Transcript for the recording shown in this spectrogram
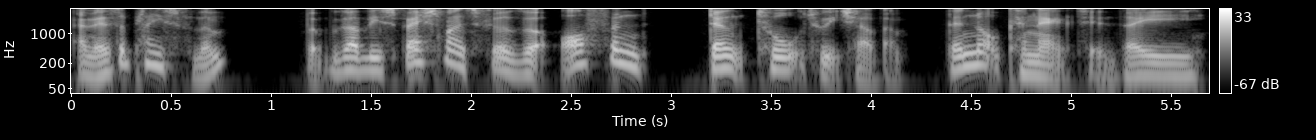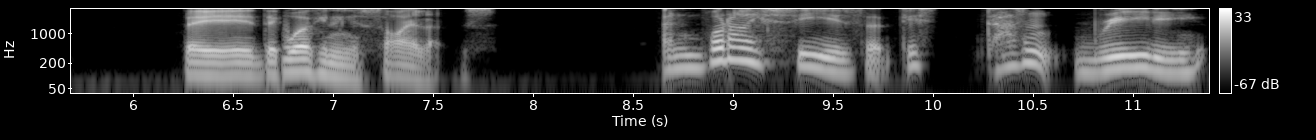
and there's a place for them, but we've got these specialized fields that often don't talk to each other. They're not connected. They, they, they're working in silos. And what I see is that this doesn't really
